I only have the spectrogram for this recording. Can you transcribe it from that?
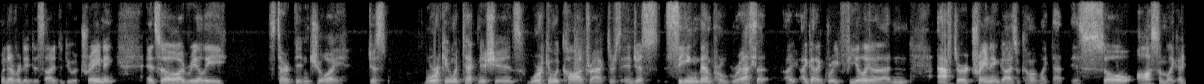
whenever they decide to do a training. And so I really started to enjoy just working with technicians working with contractors and just seeing them progress that I, I got a great feeling of that and after training guys would come up like that is so awesome like I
